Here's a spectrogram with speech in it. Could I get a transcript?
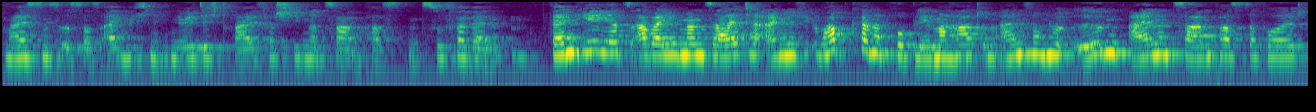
Meistens ist das eigentlich nicht nötig, drei verschiedene Zahnpasten zu verwenden. Wenn ihr jetzt aber jemand seid, der eigentlich überhaupt keine Probleme hat und einfach nur irgendeine Zahnpasta wollt,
